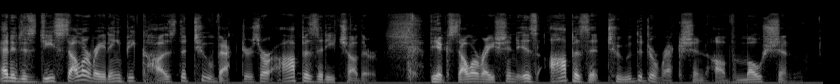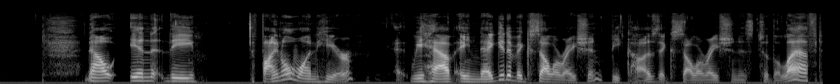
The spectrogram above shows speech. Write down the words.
And it is decelerating because the two vectors are opposite each other. The acceleration is opposite to the direction of motion. Now in the final one here, we have a negative acceleration because acceleration is to the left.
